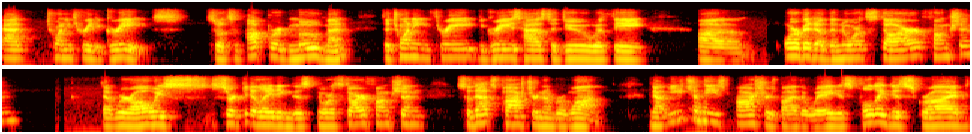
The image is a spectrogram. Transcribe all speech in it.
at 23 degrees. So it's an upward movement. The 23 degrees has to do with the uh, orbit of the North Star function, that we're always circulating this North Star function. So that's posture number one. Now, each of these postures, by the way, is fully described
